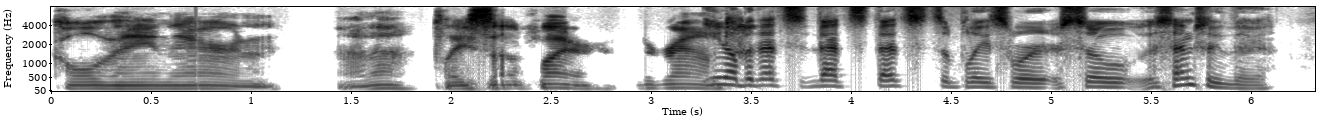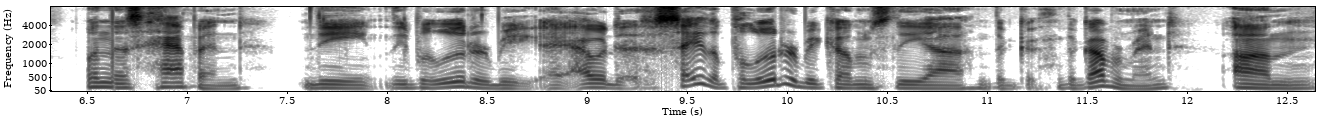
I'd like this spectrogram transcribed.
coal vein there and I don't know, place on fire underground. You know, but that's that's that's the place where. So essentially, the when this happened, the the polluter be I would say the polluter becomes the uh, the the government. Um,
